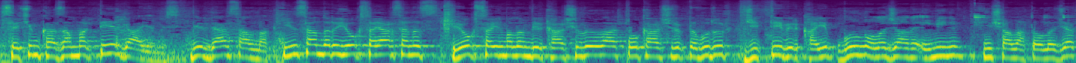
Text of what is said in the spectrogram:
seçim kazanmak değil gayemiz. Bir ders almak. İnsanları yok sayarsanız yok sayılmanın bir karşılığı var. O karşılık da budur. Ciddi bir kayıp. Bunun olacağına eminim. İnşallah da olacak.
